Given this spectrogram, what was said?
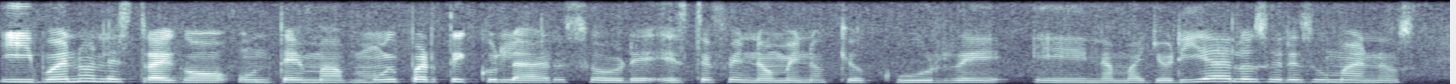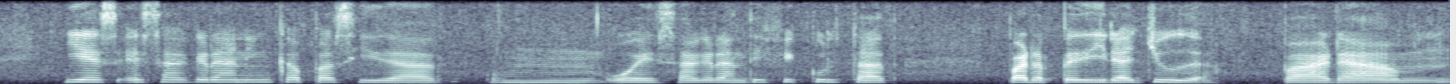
Y bueno, les traigo un tema muy particular sobre este fenómeno que ocurre en la mayoría de los seres humanos y es esa gran incapacidad um, o esa gran dificultad para pedir ayuda, para um,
